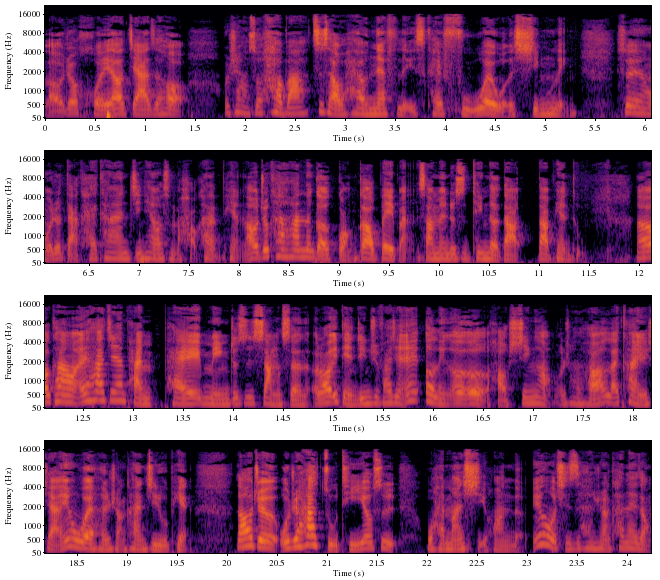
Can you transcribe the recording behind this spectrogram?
然后我就回到家之后。我想说，好吧，至少我还有 Netflix 可以抚慰我的心灵，所以呢，我就打开看看今天有什么好看的片，然后就看他那个广告背板上面就是听的大大片图，然后看到，哎，他今天排排名就是上升，然后一点进去发现，哎，二零二二好新哦，我想好来看一下，因为我也很喜欢看纪录片，然后觉得我觉得它的主题又是我还蛮喜欢的，因为我其实很喜欢看那种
